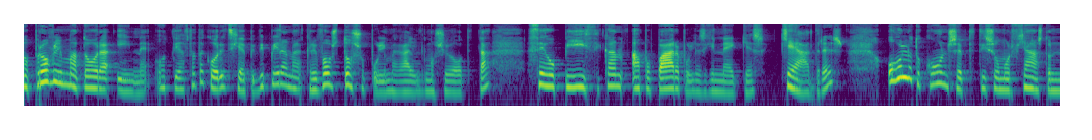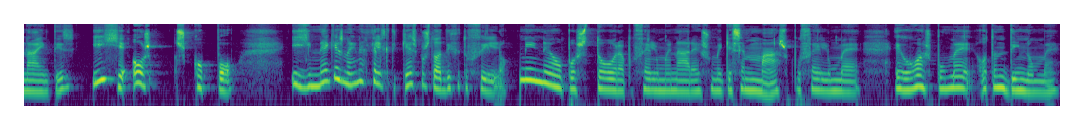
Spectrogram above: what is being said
Το πρόβλημα τώρα είναι ότι αυτά τα κορίτσια επειδή πήραν ακριβώς τόσο πολύ μεγάλη δημοσιότητα, θεοποιήθηκαν από πάρα πολλές γυναίκες και άντρες. Όλο το concept της ομορφιάς των 90s είχε ως σκοπό οι γυναίκες να είναι θελκτικές προς το αντίθετο φύλο. Δεν είναι όπως τώρα που θέλουμε να αρέσουμε και σε εμάς που θέλουμε. Εγώ ας πούμε όταν ντύνομαι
